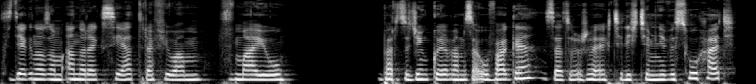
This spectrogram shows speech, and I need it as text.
z diagnozą anoreksja trafiłam w maju bardzo dziękuję Wam za uwagę, za to, że chcieliście mnie wysłuchać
